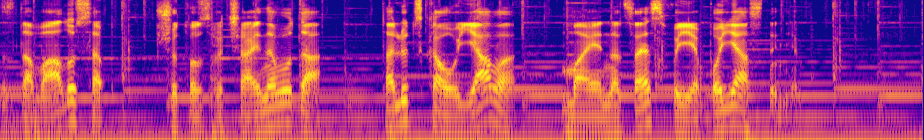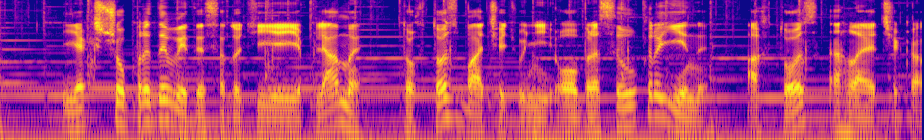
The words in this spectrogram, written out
Здавалося б, що то звичайна вода, та людська уява має на це своє пояснення. Якщо придивитися до тієї плями, то хтось бачить у ній образи України, а хтось глечика.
